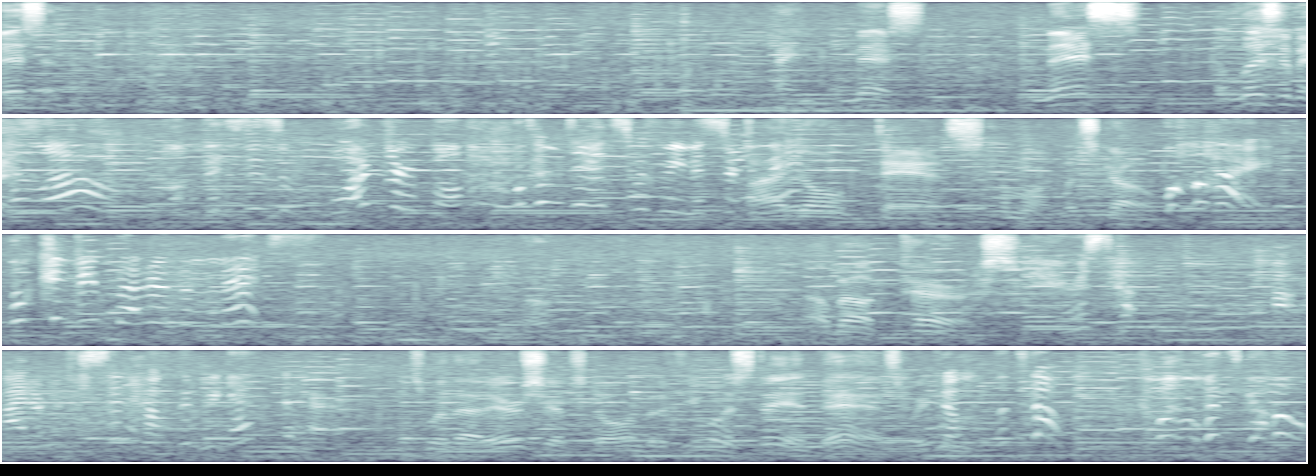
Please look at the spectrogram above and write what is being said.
Miss it. Hey, miss. Miss Elizabeth. Hello! Oh, this is wonderful. Well, come dance with me, Mr. I don't dance. Come on, let's go. Why? What can be better than this? How about Paris? Paris? How, I, I don't understand. How could we get there? That's where that airship's going, but if you want to stay and dance, we No, let's go. Come on, let's go.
